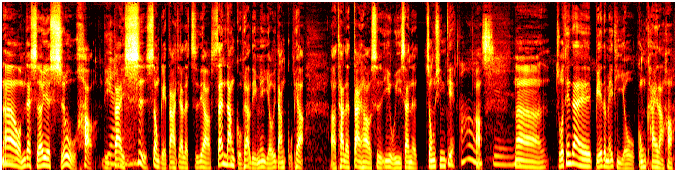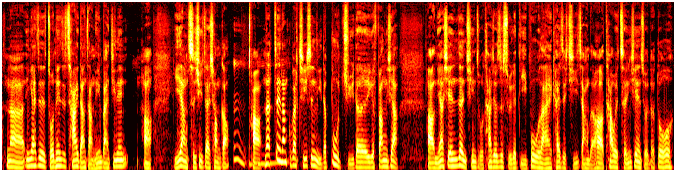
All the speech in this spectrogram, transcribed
那我们在十二月十五号礼拜四送给大家的资料，三档股票里面有一档股票，啊，它的代号是一五一三的中心店。哦，是。那昨天在别的媒体有公开了哈，那应该是昨天是差一档涨停板，今天啊一样持续在创高。嗯。好，那这张股票其实你的布局的一个方向。好，你要先认清楚，它就是属于一个底部来开始起涨的哈，它会呈现所谓的多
